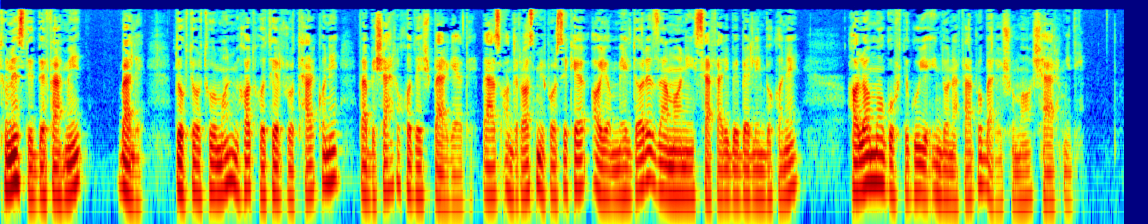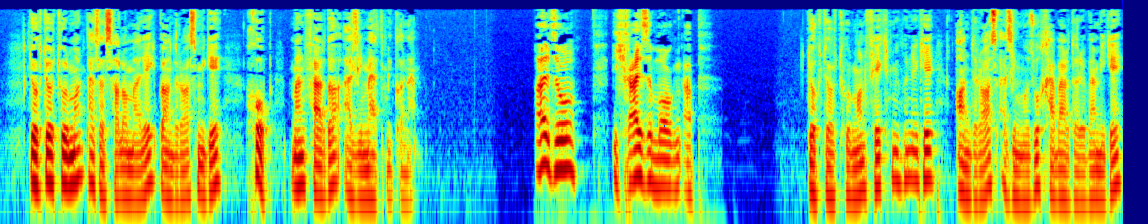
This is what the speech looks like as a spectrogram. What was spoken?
تونستید بفهمید؟ بله دکتر تورمان می‌خواد هتل رو ترک کنه و به شهر خودش برگرده و از آندراس می‌پرسه که آیا میلدار زمانی سفری به برلین بکنه؟ حالا ما گفتگوی این دو نفر رو برای شما شرح میدیم. دکتر تورمان پس از سلام علیک به آندراس میگه خب من فردا عزیمت می‌کنم. Also, ich reise morgen ab. دکتر تورمان فکر می‌کنه که آندراس از این موضوع خبر داره و میگه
